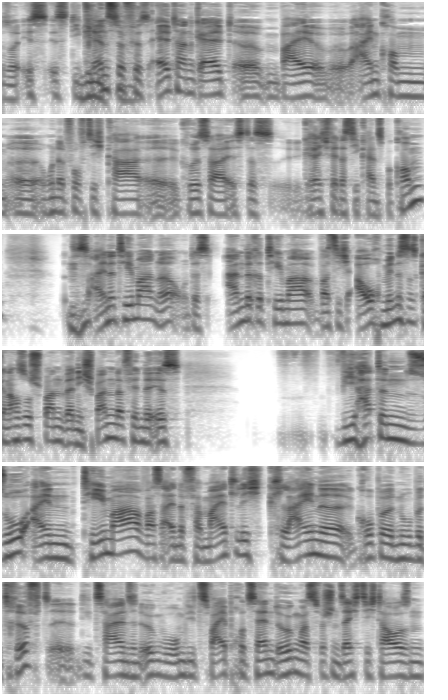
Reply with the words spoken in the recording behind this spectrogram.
so ist ist die Grenze fürs Elterngeld äh, bei äh, Einkommen äh, 150k äh, größer ist das gerechtfertigt, dass die keins bekommen. Das ist mhm. eine Thema, ne? Und das andere Thema, was ich auch mindestens genauso spannend, wenn nicht spannender finde, ist, wie hat denn so ein Thema, was eine vermeintlich kleine Gruppe nur betrifft, äh, die Zahlen sind irgendwo um die zwei Prozent, irgendwas zwischen 60.000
